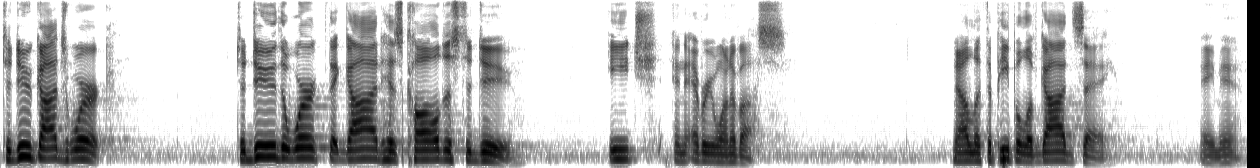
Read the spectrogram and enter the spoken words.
to do God's work, to do the work that God has called us to do, each and every one of us. Now let the people of God say, Amen.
